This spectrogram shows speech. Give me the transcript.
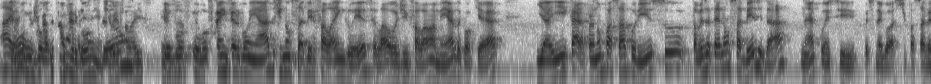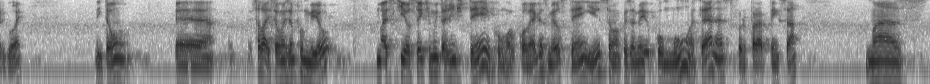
Ah, eu é, vou me colocar uma vergonha, pressão, eu, falar isso. Eu, vou, eu vou ficar envergonhado de não saber falar inglês, sei lá, ou de falar uma merda qualquer. E aí, cara, para não passar por isso, talvez até não saber lidar, né, com esse, com esse negócio de passar vergonha. Então, é, sei lá, isso é um exemplo meu, mas que eu sei que muita gente tem, como colegas meus têm isso, é uma coisa meio comum até, né, se for para pensar. Mas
